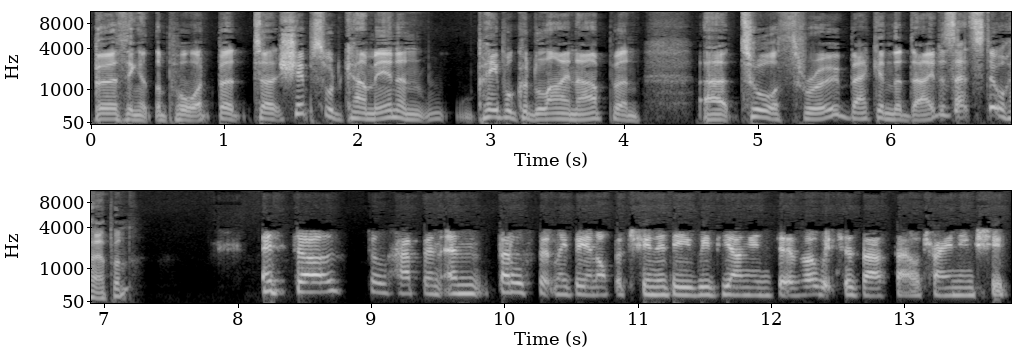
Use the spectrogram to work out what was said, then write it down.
berthing at the port. But uh, ships would come in and people could line up and uh, tour through back in the day. Does that still happen? It does still happen, and that'll certainly be an opportunity with Young Endeavour, which is our sail training ship,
